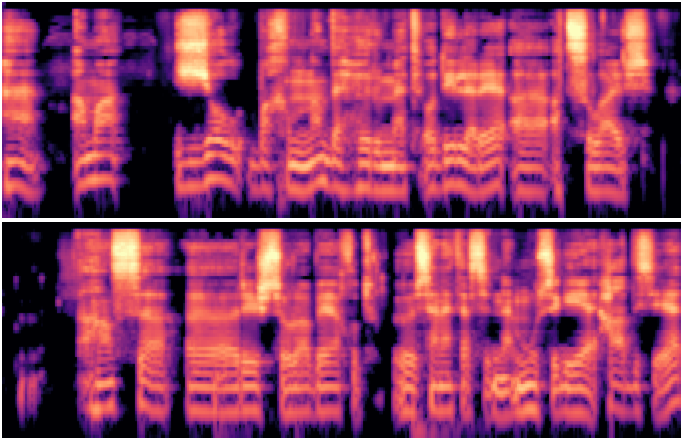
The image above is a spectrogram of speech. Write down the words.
Hə, amma yol baxımından və hörmət, o deyirlər ya, ə, atısılayış hansısa ə, rejissora və yaxud ə, sənət əsərinə, musiqiyə, hadisəyə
